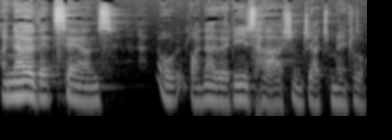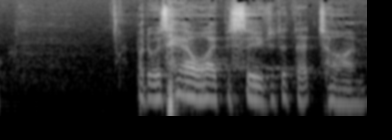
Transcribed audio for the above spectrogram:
I know that sounds, or I know that is harsh and judgmental, but it was how I perceived it at that time.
